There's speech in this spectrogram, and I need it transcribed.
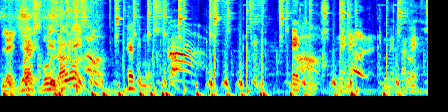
Λέγε. Βούλομαι. Έτοιμος. Έτοιμος. Ναι, ναι. Μεταλλεύς.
